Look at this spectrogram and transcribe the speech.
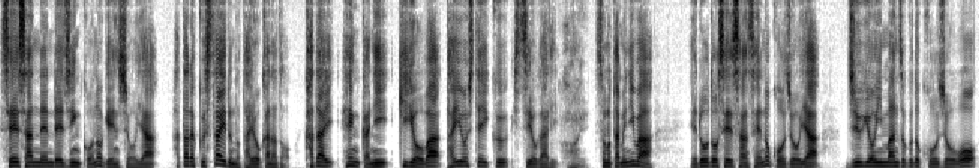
生産年齢人口の減少や働くスタイルの多様化など課題変化に企業は対応していく必要がありはい。そのためにはえー労働生産性の向上や従業員満足度向上を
